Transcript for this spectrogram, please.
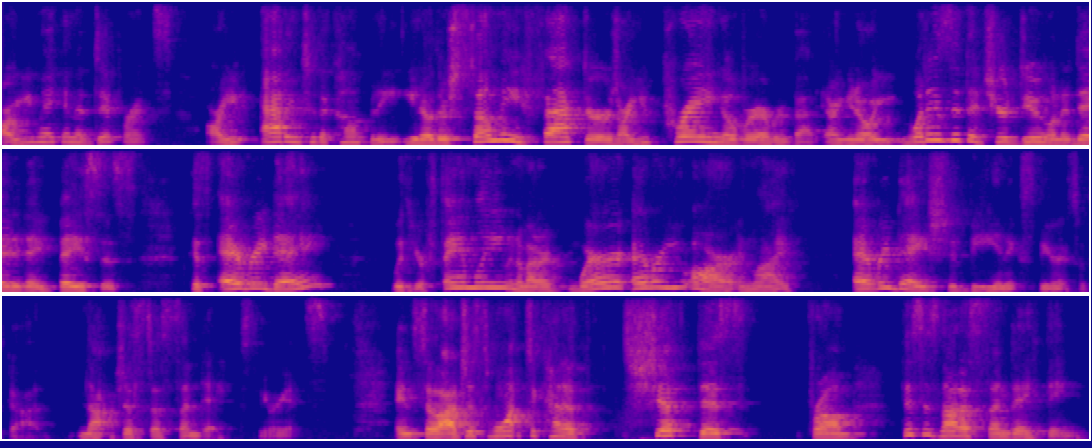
Are you making a difference? Are you adding to the company? You know, there's so many factors. Are you praying over everybody? Are you know, you, what is it that you're doing on a day-to-day basis? Because every day with your family, no matter wherever you are in life, every day should be an experience with God, not just a Sunday experience. And so I just want to kind of shift this from this is not a Sunday thing.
